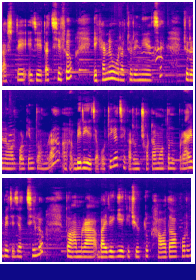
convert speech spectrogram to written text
লাস্টে এই যে এটা ছিল, এখানেও ওরা চড়ে নিয়েছে। চড়ে নেওয়ার পর কিন্তু আমরা বেরিয়ে যাব, ঠিক আছে? কারণ ছটা মতন প্রায় বেজে যাচ্ছিল। তো আমরা বাইরে গিয়ে কিছু একটু খাওয়া দাওয়া করব,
